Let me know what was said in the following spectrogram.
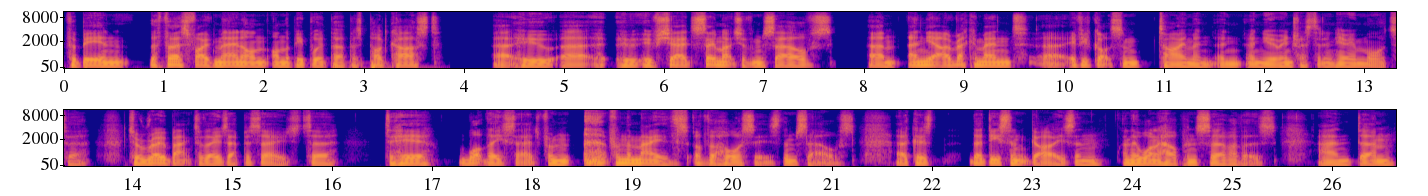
for being the first five men on, on the People with Purpose podcast uh, who, uh, who, who've shared so much of themselves. Um, and yeah, I recommend uh, if you've got some time and, and, and you're interested in hearing more to to row back to those episodes to to hear what they said from from the mouths of the horses themselves, because uh, they're decent guys and and they want to help and serve others. And um,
